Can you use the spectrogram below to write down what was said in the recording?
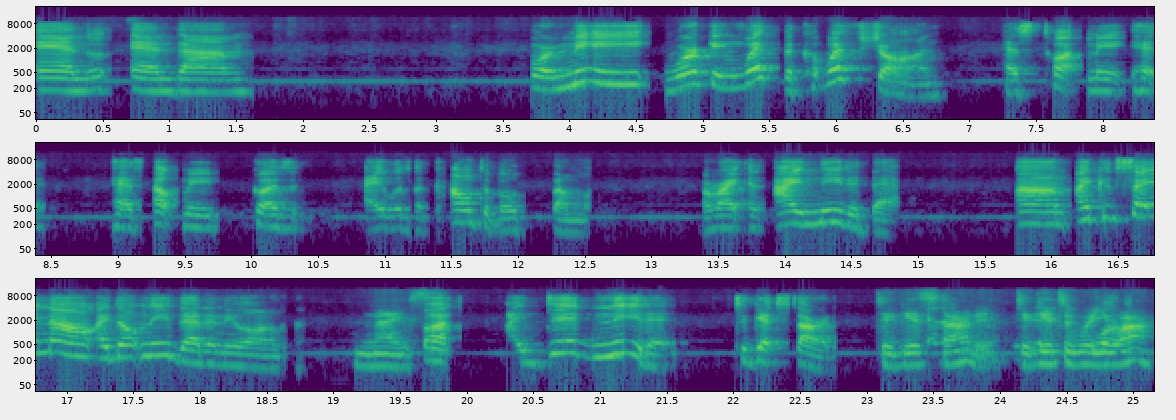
and and um, for me, working with the with Sean has taught me has, has helped me because I was accountable to someone. All right, and I needed that. Um, I could say now I don't need that any longer, nice. but I did need it to get started, to get started, to get to where you are.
